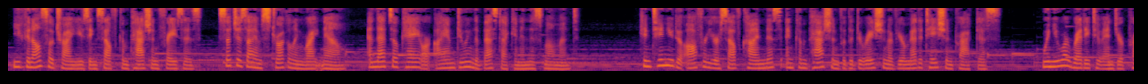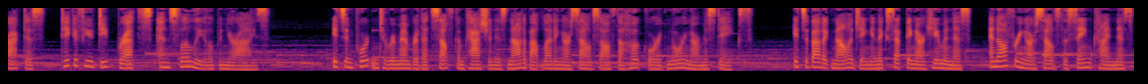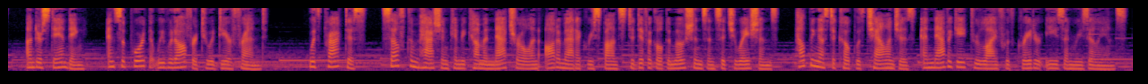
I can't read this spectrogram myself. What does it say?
You can also try using self compassion phrases, such as I am struggling right now, and that's okay, or I am doing the best I can in this moment. Continue to offer yourself kindness and compassion for the duration of your meditation practice. When you are ready to end your practice, take a few deep breaths and slowly open your eyes. It's important to remember that self compassion is not about letting ourselves off the hook or ignoring our mistakes. It's about acknowledging and accepting our humanness and offering ourselves the same kindness, understanding, and support that we would offer to a dear friend. With practice, self compassion can become a natural and automatic response to difficult emotions and situations, helping us to cope with challenges and navigate through life with greater ease and resilience.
